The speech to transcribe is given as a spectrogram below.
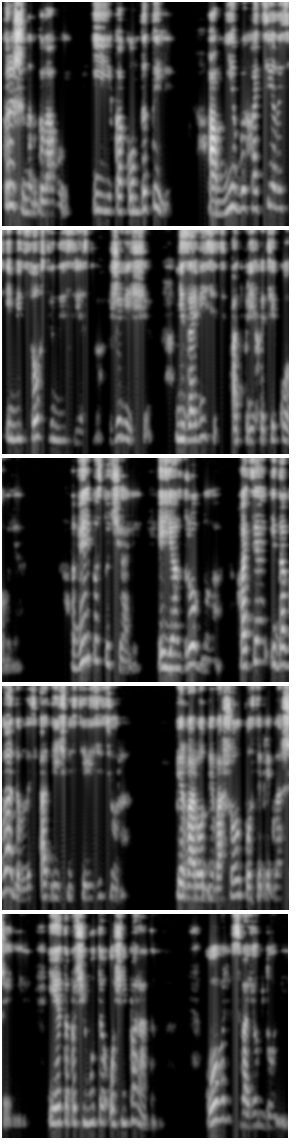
крыше над головой и каком-то тыле. А мне бы хотелось иметь собственные средства, жилище, не зависеть от прихоти Коваля. В дверь постучали, и я вздрогнула, хотя и догадывалась от личности визитера. Первородный вошел после приглашения, и это почему-то очень порадовало. Коваль в своем доме,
